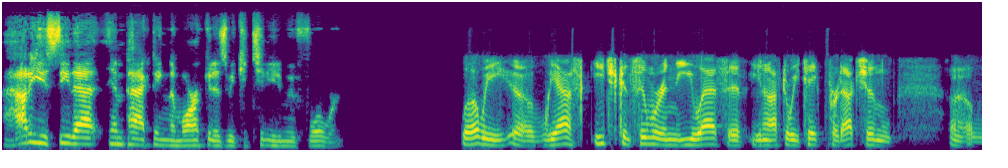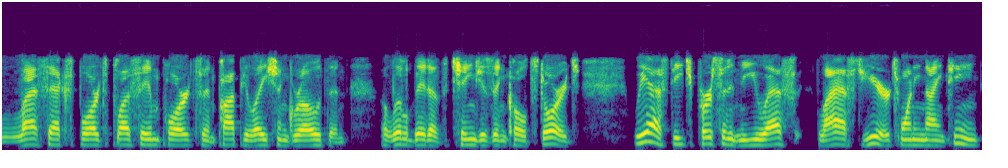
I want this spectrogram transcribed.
How do you see that impacting the market as we continue to move forward? Well, we uh, we ask each consumer in the U.S. if you know after we take production uh, less exports plus imports and population growth and a little bit of changes in cold storage. We asked each person in the U.S. last year, 2019,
